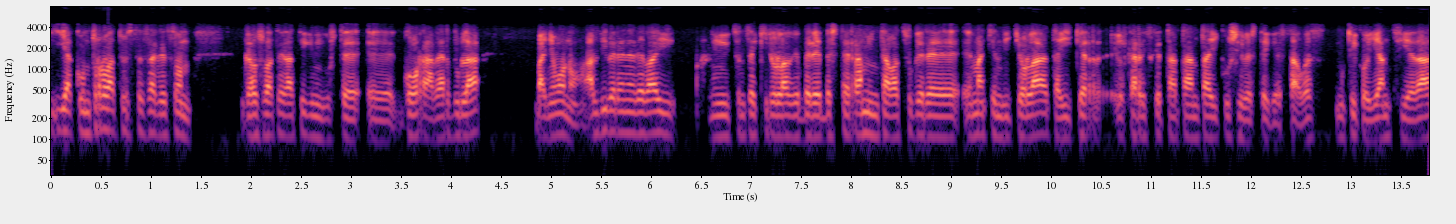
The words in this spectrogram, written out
ia kontrolatu ez dezakezon gauz bategatik nik uste e, gorra berdula, Baina, bueno, aldi beren ere bai, ni ditzen kirolak bere beste erraminta batzuk ere ematen ditola, eta iker elkarrizketatan eta ikusi besteik ez da, ez? Mutiko jantzie da,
